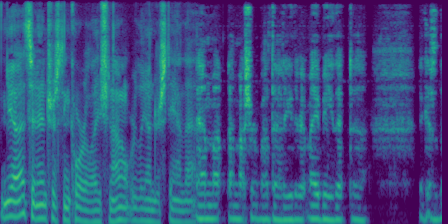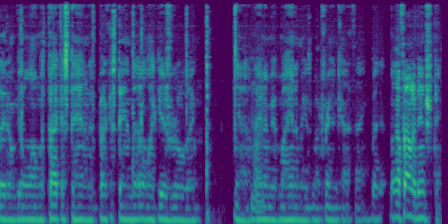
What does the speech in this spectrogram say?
Yeah, that's an interesting correlation. I don't really understand that. I'm not, I'm not sure about that either. It may be that uh, because they don't get along with Pakistan, and if Pakistan doesn't like Israel, they, you know, right. the enemy of my enemy is my friend kind of thing. But but I found it interesting.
